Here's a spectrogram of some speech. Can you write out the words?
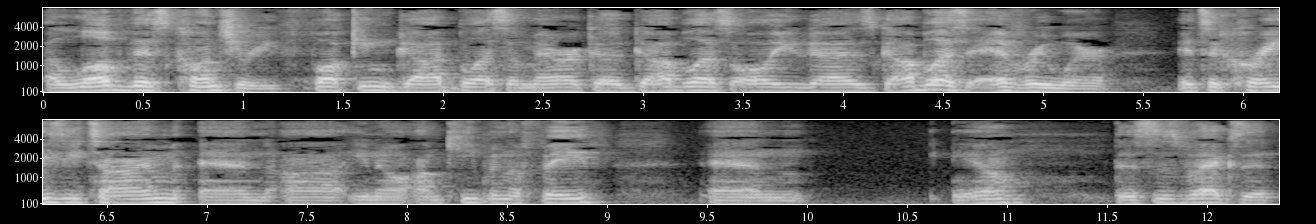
I love this country. Fucking God bless America. God bless all you guys. God bless everywhere. It's a crazy time and uh, you know, I'm keeping the faith and you know, this is Vexit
